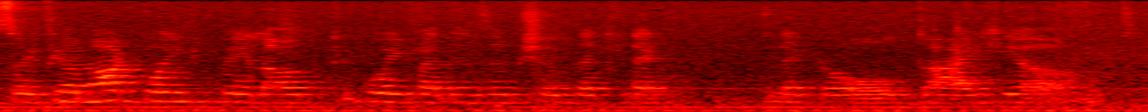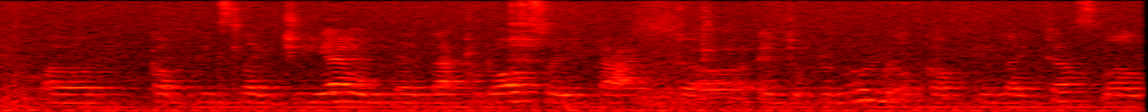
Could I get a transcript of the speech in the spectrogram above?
So if you're not going to bail out, going by the assumption that let, let the old die here, uh, companies like GM, then that would also impact uh, entrepreneurial company like Tesla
